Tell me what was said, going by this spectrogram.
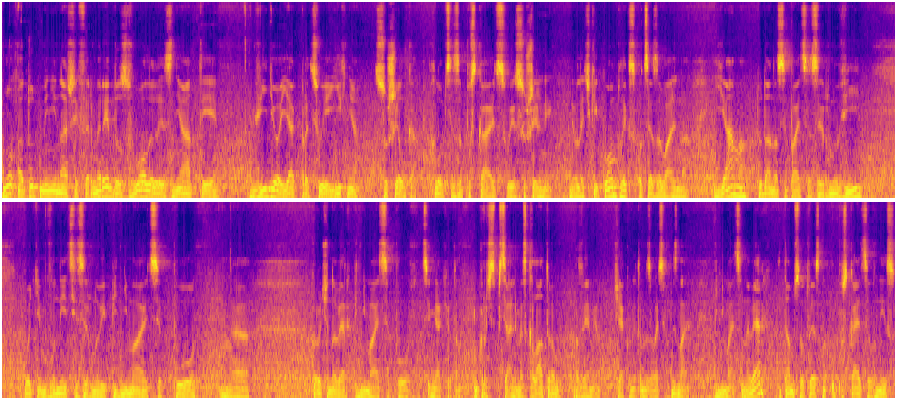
Ну, а тут мені наші фермери дозволили зняти відео, як працює їхня сушилка. Хлопці запускають свій сушильний невеличкий комплекс. Оце завальна яма, туди насипаються зернові. Потім вони ці зернові піднімаються по. е, Коротше, наверх піднімаються по цим, як його там, ну коротше, спеціальним ескалатором, називаємо його, чи як вони там називаються, не знаю. Піднімається наверх і там, соответственно, опускається вниз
